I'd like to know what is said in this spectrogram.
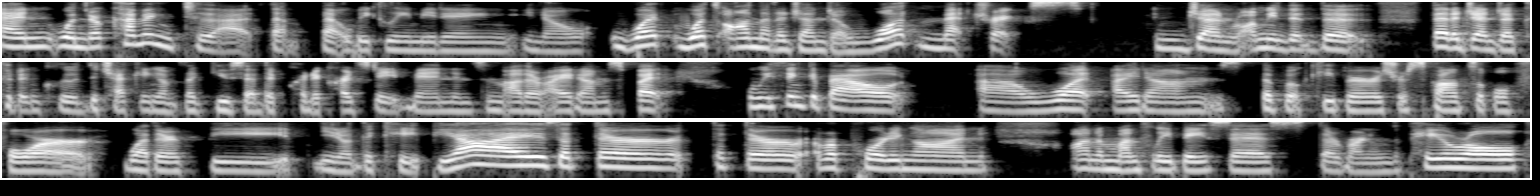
and when they're coming to that, that that weekly meeting you know what what's on that agenda what metrics in general. I mean, the, the that agenda could include the checking of, like you said, the credit card statement and some other items. But when we think about uh, what items the bookkeeper is responsible for, whether it be you know the KPIs that they're that they're reporting on on a monthly basis, they're running the payroll.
